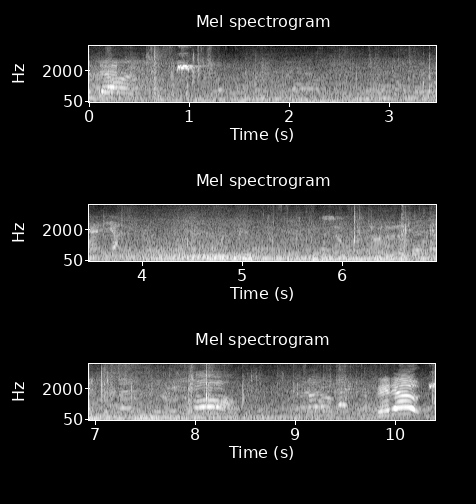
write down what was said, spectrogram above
on, Dad. Fade out.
